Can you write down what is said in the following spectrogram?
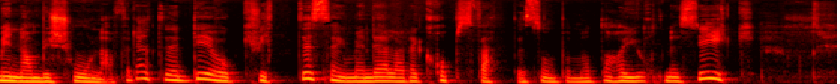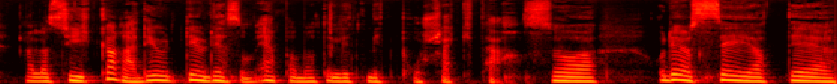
mine ambisjoner. For det, det å kvitte seg med en del av det kroppsfettet som på en måte har gjort meg syk, eller sykere, det er, jo, det er jo det som er på en måte litt mitt prosjekt her. Så, og det å se at det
